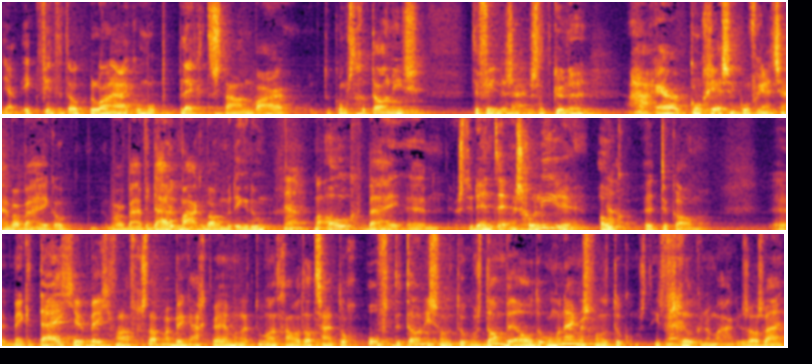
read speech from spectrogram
ja, ik vind het ook belangrijk om op plekken te staan waar toekomstige tonies te vinden zijn. Dus dat kunnen HR-congressen en conferenties zijn waarbij, ik ook, waarbij we duidelijk maken waarom we dingen doen. Ja. Maar ook bij ehm, studenten en scholieren ook eh, te komen. Eh, ben ik een tijdje een beetje van afgestapt, maar ben ik eigenlijk weer helemaal naartoe aan het gaan. Want dat zijn toch of de tonies van de toekomst, dan wel de ondernemers van de toekomst. Die het Ja. verschil kunnen maken. Dus als wij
